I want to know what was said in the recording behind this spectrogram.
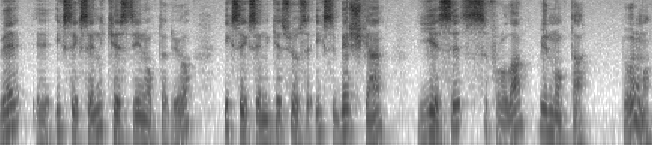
ve e, x eksenini kestiği nokta diyor. x eksenini kesiyorsa x'i 5 iken y'si 0 olan bir nokta. Doğru mu?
